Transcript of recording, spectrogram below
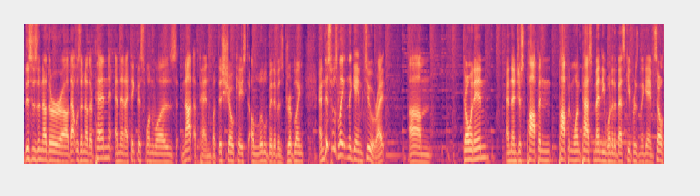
This is another. Uh, that was another pen, and then I think this one was not a pen, but this showcased a little bit of his dribbling, and this was late in the game too, right? Um, going in and then just popping, popping one past Mendy, one of the best keepers in the game. So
